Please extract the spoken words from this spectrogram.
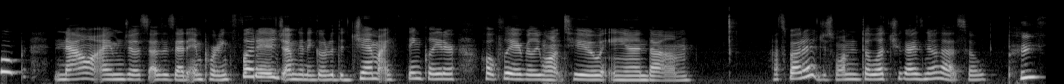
Whoop. Now I'm just, as I said, importing footage. I'm going to go to the gym, I think, later. Hopefully I really want to. And um, that's about it. Just wanted to let you guys know that. So, peace.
